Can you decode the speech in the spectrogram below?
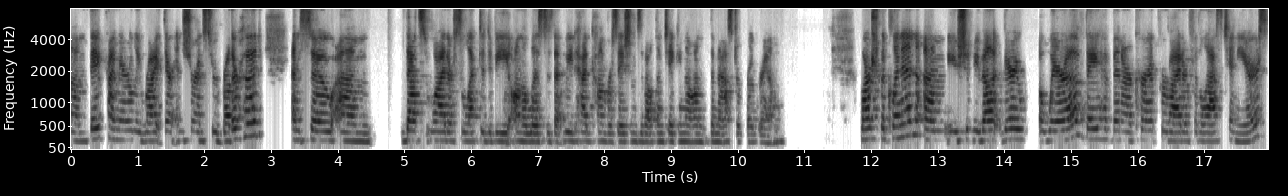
um, they primarily write their insurance through Brotherhood. And so um, that's why they're selected to be on the list is that we'd had conversations about them taking on the master program. Marsh McLennan, um, you should be very aware of. They have been our current provider for the last 10 years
